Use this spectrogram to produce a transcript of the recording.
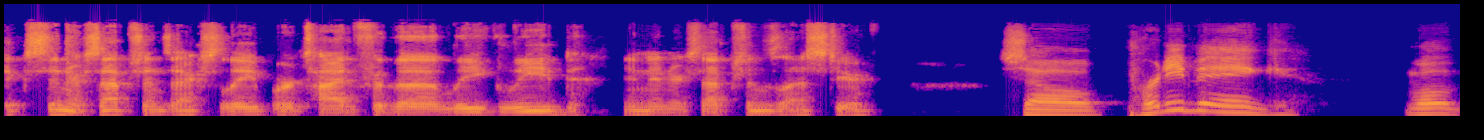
six interceptions actually were tied for the league lead in interceptions last year. So pretty big. Well,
